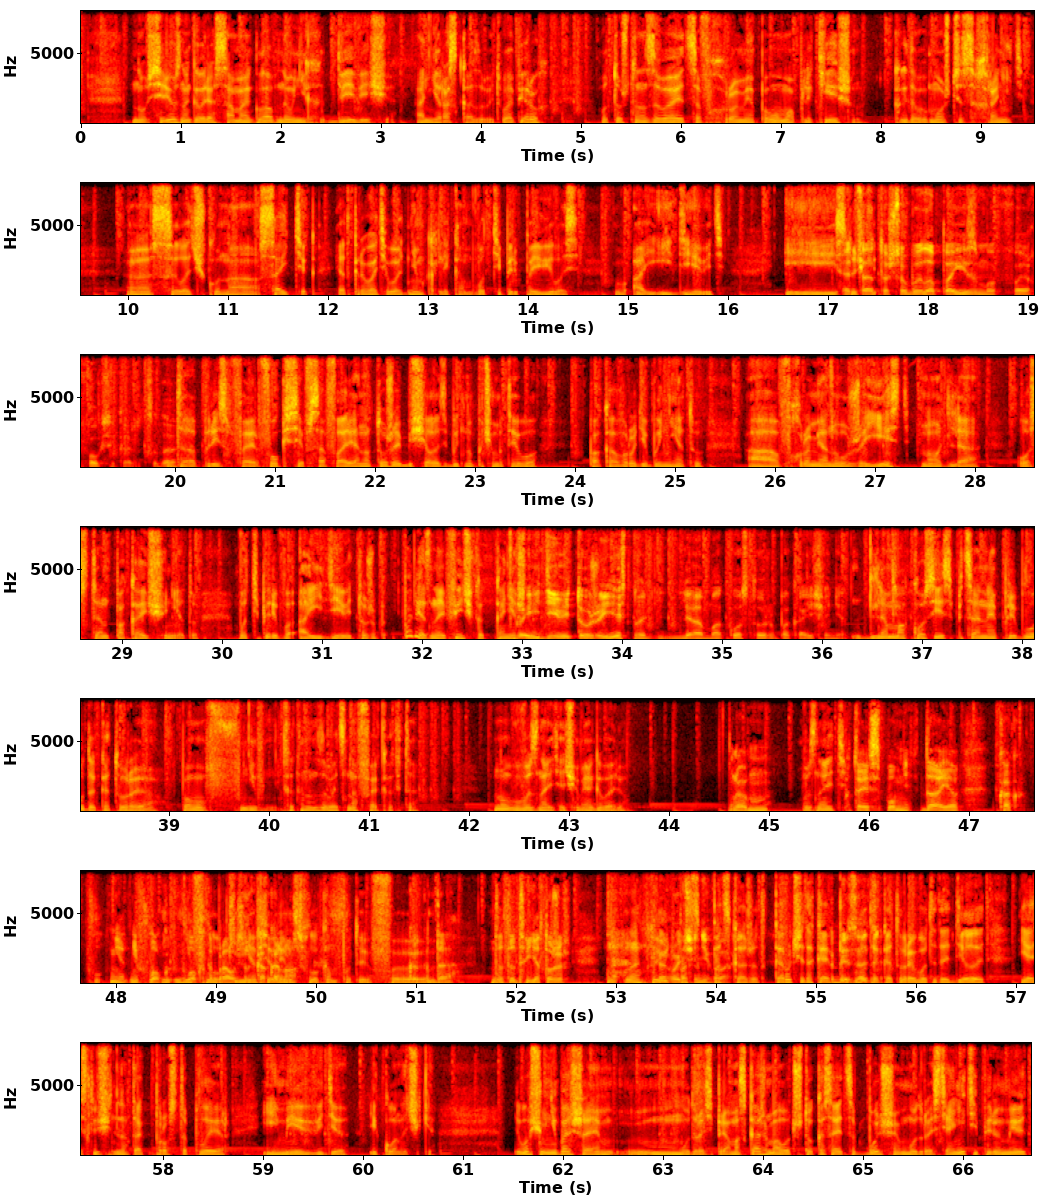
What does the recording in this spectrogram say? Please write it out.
Но, серьезно говоря, самое главное, у них две вещи. Они рассказывают. Во-первых, вот то, что называется в Chrome, по-моему, application, когда вы можете сохранить Э, ссылочку на сайтик и открывать его одним кликом. Вот теперь появилось в IE9. И с Это точки... то, что было по изму в Firefox, кажется, да? Да, при Firefox, в Safari оно тоже обещалось быть, но почему-то его пока вроде бы нету. А в Chrome оно уже есть, но для X пока еще нету. Вот теперь в AI9 тоже полезная фичка, конечно. AI9 тоже есть, но для macOS тоже пока еще нет. Для macOS есть специальная приблуда, которая, по-моему, не, как она называется, на F как-то. Ну, вы знаете, о чем я говорю. Эм, вы знаете? Пытаюсь вспомнить. Да, я... Как? Нет, не флок. Не флок, флок браузер. Я как все оно? время с флоком путаю. В, как, да. Ну, тут я тоже... Ну, Короче, не подскажет. Короче, такая приблуда, которая вот это делает. Я исключительно так просто плеер и имею в виде иконочки. В общем, небольшая мудрость, прямо скажем. А вот что касается большей мудрости, они теперь умеют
